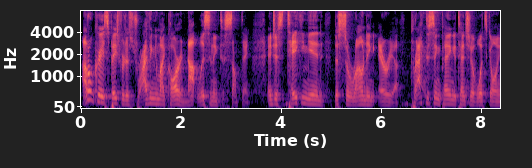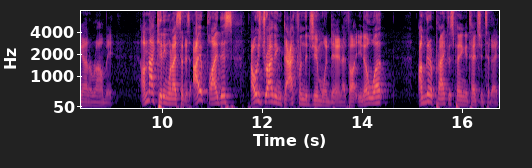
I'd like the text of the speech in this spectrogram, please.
I don't create space for just driving in my car and not listening to something and just taking in the surrounding area, practicing paying attention of what's going on around me. I'm not kidding when I said this. I applied this. I was driving back from the gym one day and I thought, you know what? I'm going to practice paying attention today.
